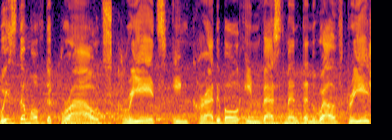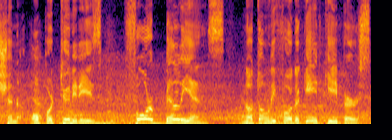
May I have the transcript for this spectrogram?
wisdom of the crowds creates incredible investment and wealth creation yeah. opportunities for billions, yeah. not only for the gatekeepers,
